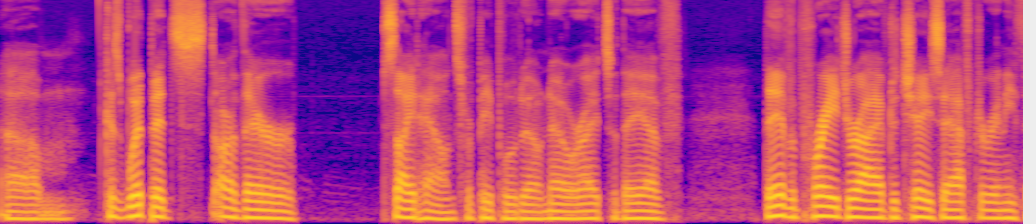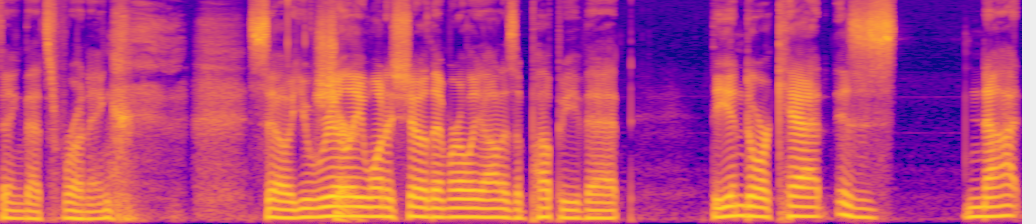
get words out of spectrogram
um, because whippets are their sight hounds for people who don't know, right? So they have, they have a prey drive to chase after anything that's running. so you really Sure. want to show them early on as a puppy that the indoor cat is not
